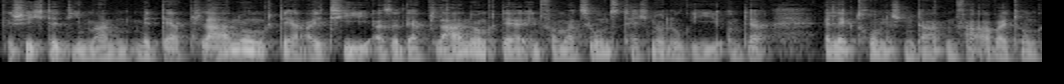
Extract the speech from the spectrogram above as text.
Geschichte, die man mit der Planung der IT, also der Planung der Informationstechnologie und der elektronischen Datenverarbeitung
